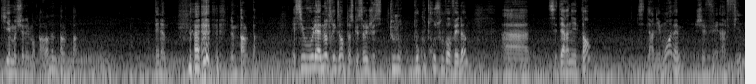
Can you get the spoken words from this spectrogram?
qui, émotionnellement parlant, ne me parlent pas. Venom ne me parle pas. Et si vous voulez un autre exemple, parce que c'est vrai que je cite toujours beaucoup trop souvent Venom, euh, ces derniers temps, ces derniers mois même, j'ai vu un film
